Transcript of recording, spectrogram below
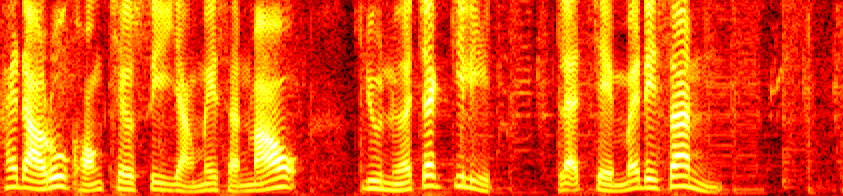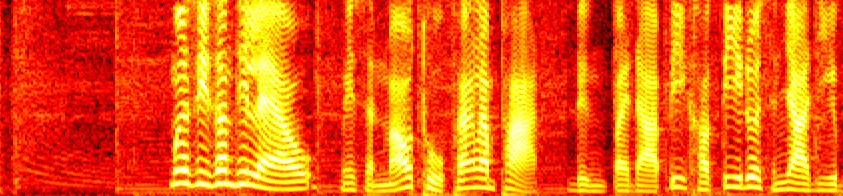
ให้ดาวรุ่งของเชลซีอย่างเมสันเมาส์อยู่เหนือแจ็คกิลิตและเจมส์แมดิสันเมื่อซีซั่นที่แล้ว เมสันเมาส์ถูกแฟรงลัมพาร์ดดึงไปดาร์บี้เคาน์ตี้ด้วยสัญญายืม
